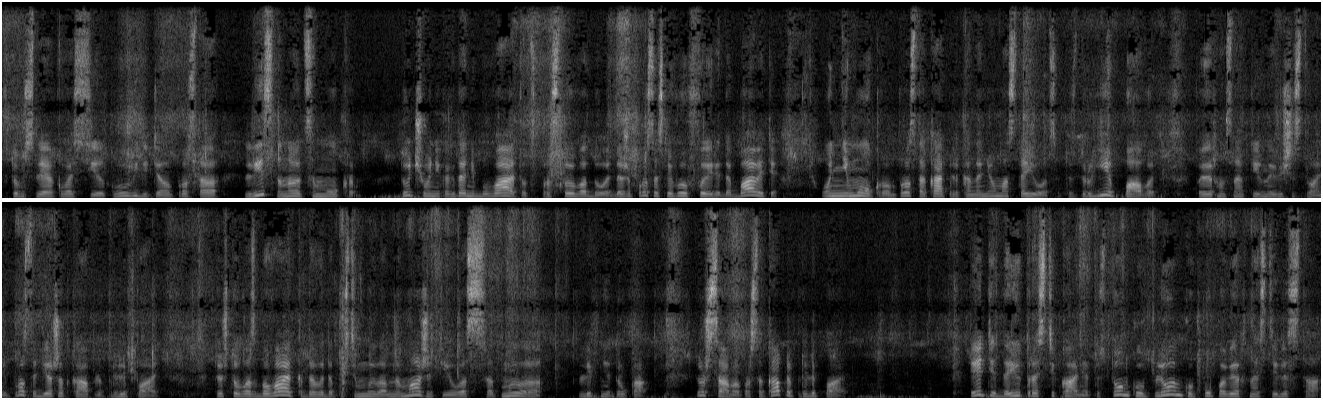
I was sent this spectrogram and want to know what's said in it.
в том числе аквасилк, вы увидите, он просто лист становится мокрым. То, чего никогда не бывает вот с простой водой. Даже просто если вы ферри добавите, он не мокрый, он просто капелька на нем остается. То есть другие павы, поверхностно-активные вещества, они просто держат каплю, прилипают. То, что у вас бывает, когда вы, допустим, мылом намажете, и у вас от мыла липнет рука. То же самое, просто капля прилипает. Эти дают растекание, то есть тонкую пленку по поверхности листа.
